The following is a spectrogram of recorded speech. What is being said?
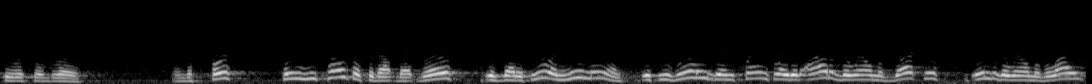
spiritual growth. And the first thing he tells us about that growth is that if you're a new man, if you've really been translated out of the realm of darkness into the realm of light,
